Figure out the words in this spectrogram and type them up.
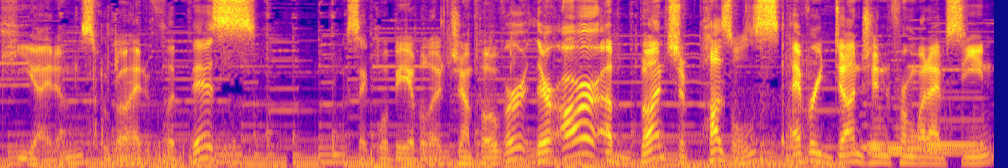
Key items. We'll go ahead and flip this. Looks like we'll be able to jump over. There are a bunch of puzzles. Every dungeon, from what I've seen,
